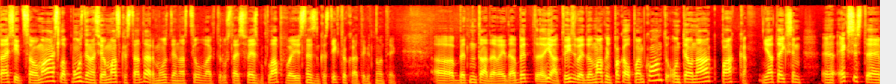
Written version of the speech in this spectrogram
taisīt savu mājaslapu. Mūsdienās jau maz kas tā dara. Mūsdienās cilvēki tur uztaisa Facebook lapu vai es nezinu, kas TikTokā tagad notiek. Uh, bet nu, tādā veidā. Bet, uh, jā, tu izveido mākoņu pakalpojumu kontu un tev nāk paka. Jā, teiksim, uh, eksistē.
